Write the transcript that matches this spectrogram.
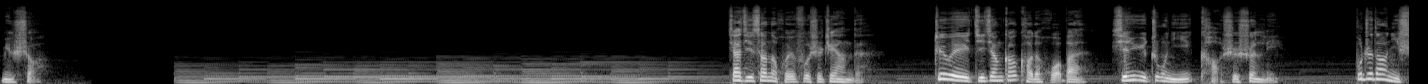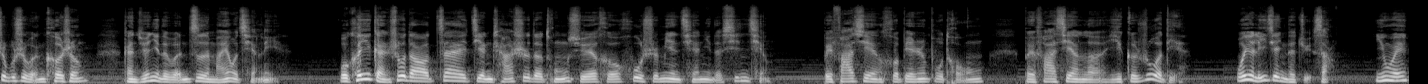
m u s h 加吉桑的回复是这样的。这位即将高考的伙伴，先预祝你考试顺利。不知道你是不是文科生，感觉你的文字蛮有潜力。我可以感受到在检查室的同学和护士面前你的心情，被发现和别人不同，被发现了一个弱点。我也理解你的沮丧，因为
